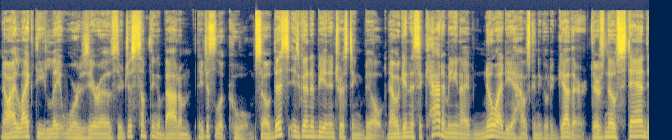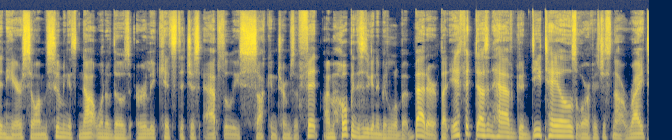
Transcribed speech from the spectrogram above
Now I like the late war zeros. They're just something about them. They just look cool. So this is going to be an interesting build. Now again, it's Academy and I have no idea how it's going to go together. There's no stand in here, so I'm assuming it's not one of those early kits that just absolutely suck in terms of fit. I'm hoping this is going to be a little bit better, but if it doesn't have good details or if it's just not right,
